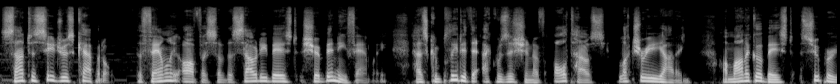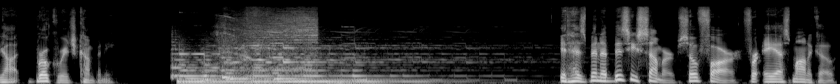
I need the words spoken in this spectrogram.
Santa Sidra's capital the family office of the Saudi based Sherbini family has completed the acquisition of Althaus Luxury Yachting, a Monaco based super yacht brokerage company. It has been a busy summer so far for AS Monaco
